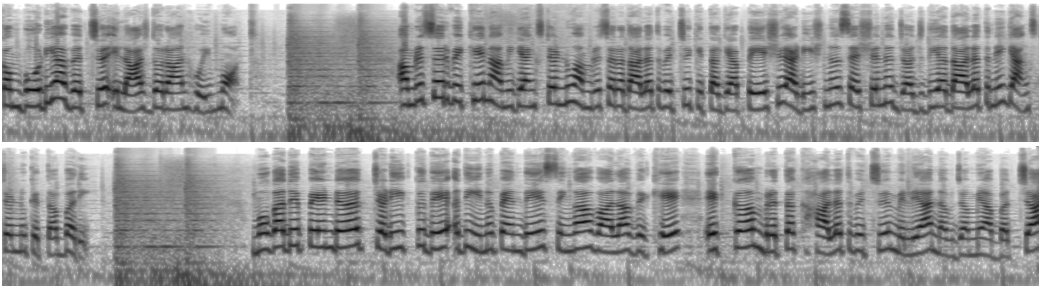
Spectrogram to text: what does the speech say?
ਕੰਬੋਡੀਆ ਵਿੱਚ ਇਲਾਜ ਦੌਰਾਨ ਹੋਈ ਮੌਤ। ਅੰਮ੍ਰਿਤਸਰ ਵਿਖੇ ਨਾਮੀ ਗੈਂਗਸਟਰ ਨੂੰ ਅੰਮ੍ਰਿਤਸਰ ਅਦਾਲਤ ਵਿੱਚ ਕੀਤਾ ਗਿਆ ਪੇਸ਼। ਐਡੀਸ਼ਨਲ ਸੈਸ਼ਨ ਜੱਜ ਦੀ ਅਦਾਲਤ ਨੇ ਗੈਂਗਸਟਰ ਨੂੰ ਕੀਤਾ ਬਰੀ। ਮੋਗਾ ਦੇ ਪਿੰਡ ਚੜੀਕ ਦੇ ਅਧੀਨ ਪੈਂਦੇ ਸਿੰਘਾਵਾਲਾ ਵਿਖੇ ਇੱਕ ਮ੍ਰਿਤਕ ਹਾਲਤ ਵਿੱਚ ਮਿਲਿਆ ਨਵਜੰਮਿਆ ਬੱਚਾ।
